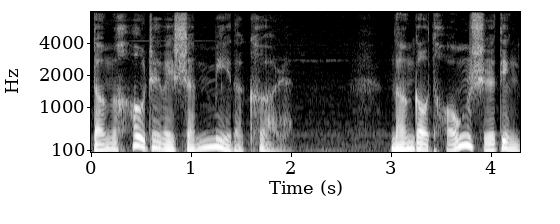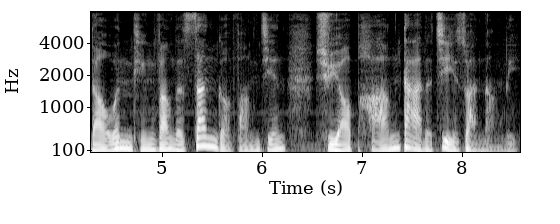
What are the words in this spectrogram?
等候这位神秘的客人。能够同时订到温庭芳的三个房间，需要庞大的计算能力。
